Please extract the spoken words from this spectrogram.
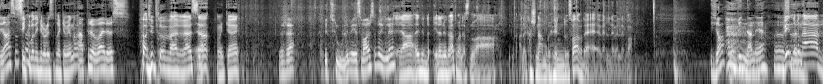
Ja, jeg synes Sikker på det. at ikke du har lyst til å trekke en vinner? Jeg prøver å være raus. Ja, du prøver å være raus, ja. ja. Ok. Vi se. Utrolig mye svar, selvfølgelig. Ja, I denne uka tror jeg nesten var ja, det er kanskje nærmere 100 svar. Det er veldig, veldig bra. Ja, og vinneren er Vinneren er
